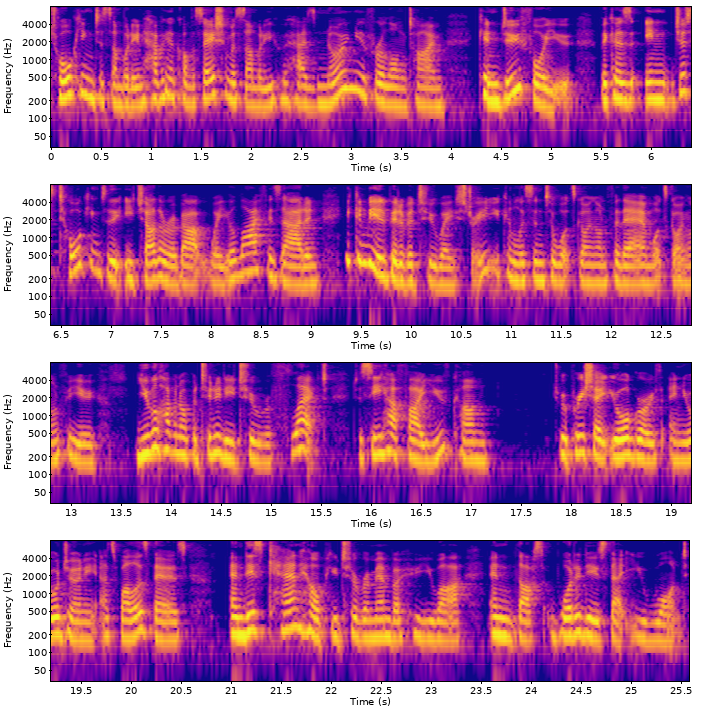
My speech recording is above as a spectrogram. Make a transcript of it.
talking to somebody and having a conversation with somebody who has known you for a long time can do for you because in just talking to each other about where your life is at and it can be a bit of a two-way street you can listen to what's going on for them what's going on for you you will have an opportunity to reflect, to see how far you've come, to appreciate your growth and your journey as well as theirs. And this can help you to remember who you are and thus what it is that you want.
